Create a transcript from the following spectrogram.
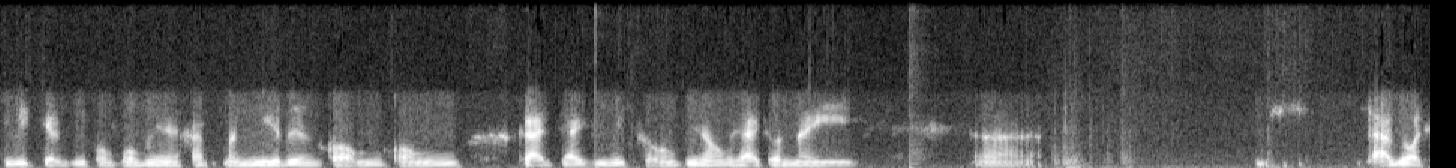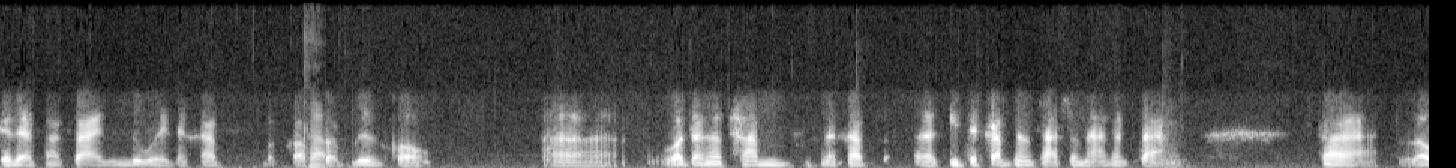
ชีวิตอย่างที่ผมผมเนี่ยนะครับ มันมีเรื่องของของการใช้ชีวิตของพี่น้องประชาชนในเอ่อ สามจังหวัดชายแดนภาคใต้นั้นด้วยนะครับ ประกอบครับกับเรื่องของเอ่อวัฒนธรรมนะครับเอ่อกิจกรรมทางศาสนาต่างๆ ถ้าเรา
